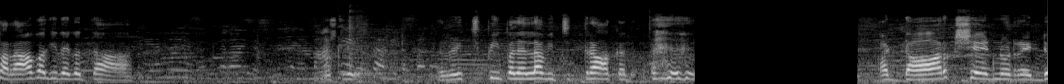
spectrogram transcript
ಖರಾಬ್ ಆಗಿದೆ ಗೊತ್ತಾ ಮೋಸ್ಟ್ಲಿ ರಿಚ್ ಪೀಪಲ್ ಎಲ್ಲ ವಿಚಿತ್ರ ಹಾಕೋದು. ಆ ಡಾರ್ಕ್ ಶೇಡ್ ನೋಡಿ ರೆಡ್.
